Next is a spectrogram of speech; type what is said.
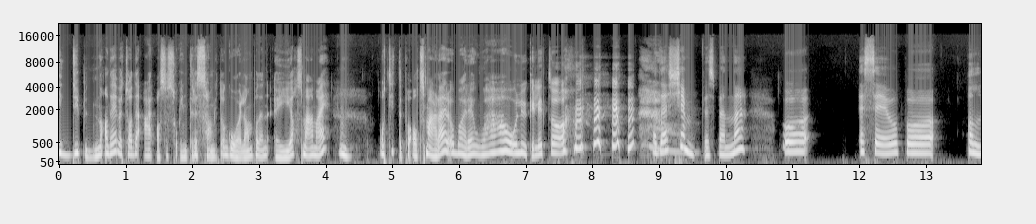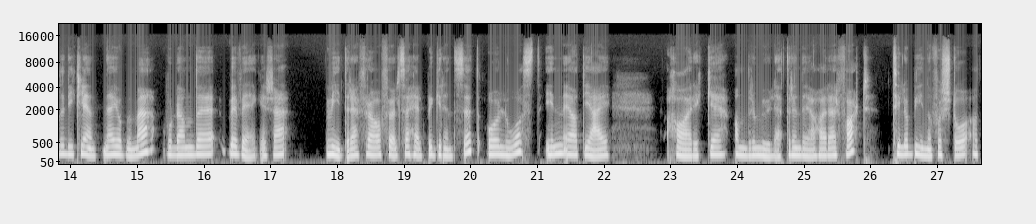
i dybden av det, vet du hva, det er altså så interessant å gå i land på den øya som er meg. Mm. Og titte på alt som er der, og bare wow, og luke litt og Ja, det er kjempespennende. Og jeg ser jo på alle de klientene jeg jobber med, hvordan det beveger seg videre fra å føle seg helt begrenset og låst inn i at jeg har ikke andre muligheter enn det jeg har erfart, til å begynne å forstå at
